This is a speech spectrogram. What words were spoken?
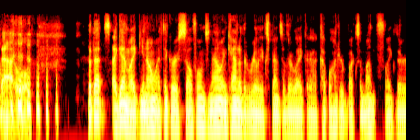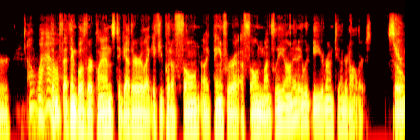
that old. but that's again, like you know, I think our cell phones now in Canada they're really expensive. They're like a couple hundred bucks a month. Like they're oh wow. I think both of our plans together, like if you put a phone, like paying for a phone monthly on it, it would be around two hundred dollars. So. Yeah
